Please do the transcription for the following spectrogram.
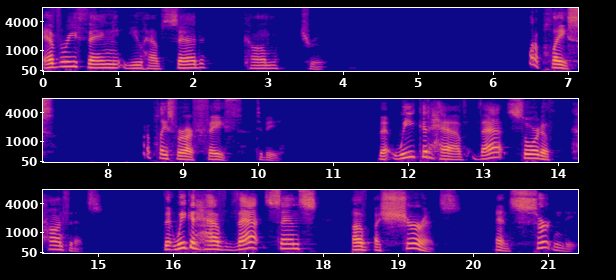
everything you have said come true. What a place, what a place for our faith to be. That we could have that sort of confidence, that we could have that sense of assurance and certainty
